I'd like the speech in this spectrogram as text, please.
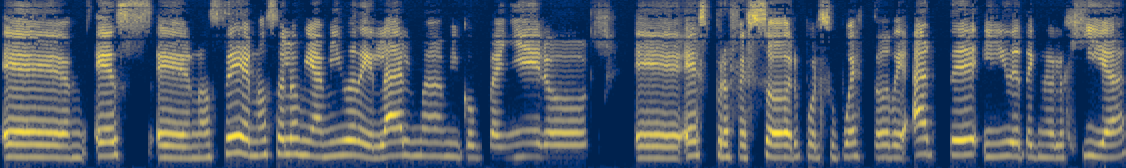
Eh, es, eh, no sé, no solo mi amigo del alma, mi compañero, es profesor, por supuesto, de arte y de tecnología.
